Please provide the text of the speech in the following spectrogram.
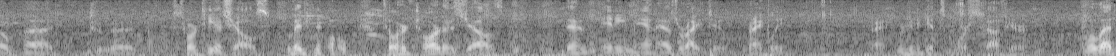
uh, uh, tortilla shells, with no tor- tortoise shells, than any man has a right to, frankly. All right, we're gonna get some more stuff here. We'll let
